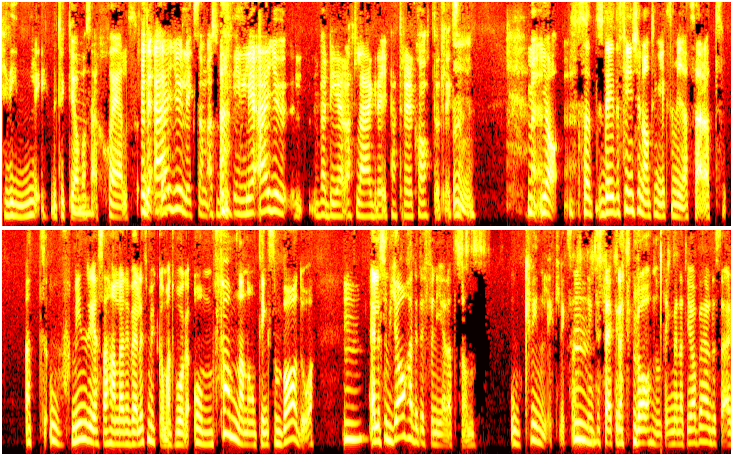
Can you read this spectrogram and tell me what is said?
kvinnlig. Det tyckte jag var mm. så här själsord. Ja, det är ju liksom, alltså det kvinnliga är ju värderat lägre i patriarkatet liksom. Mm. Men... Ja, så det, det, finns ju någonting liksom i att så här, att, att oh, min resa handlade väldigt mycket om att våga omfamna någonting som var då. Mm. Eller som jag hade definierat som okvinnligt. Liksom. Mm. Det är inte säkert att det var någonting men att jag behövde så här,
